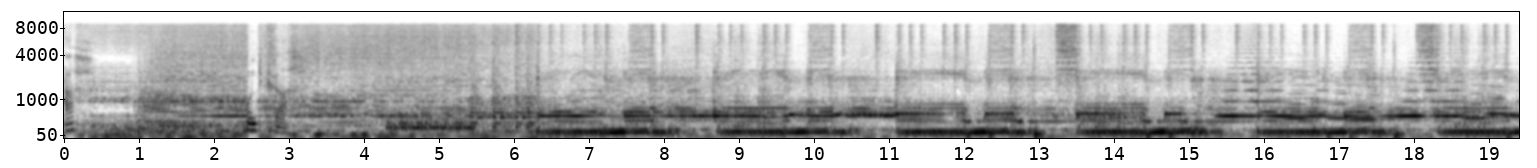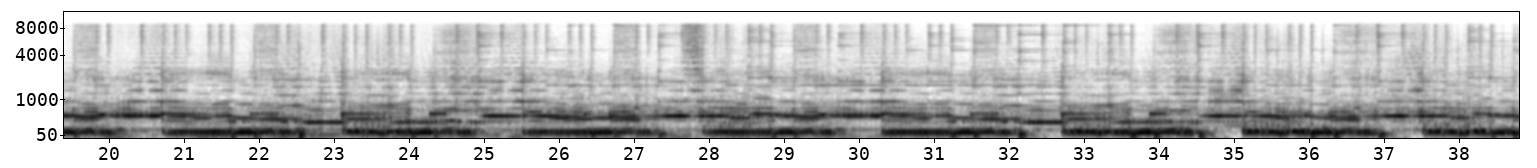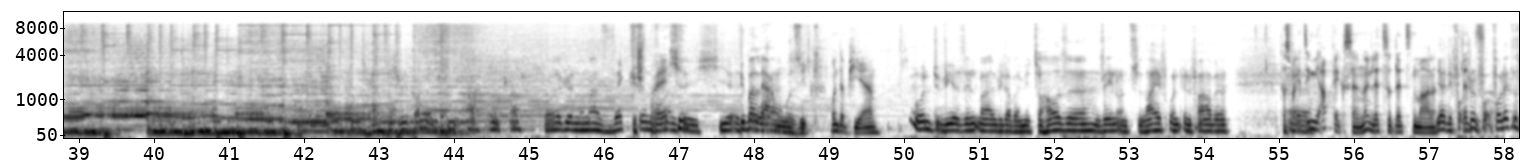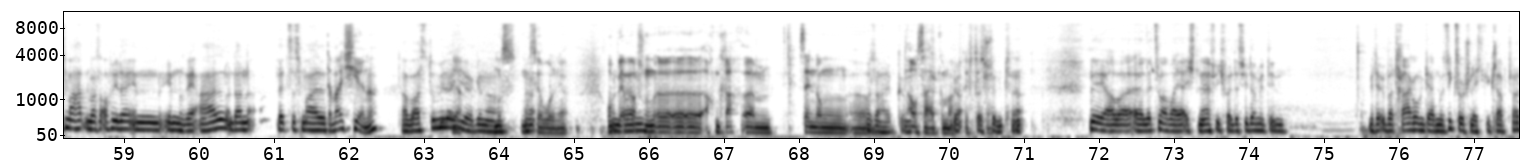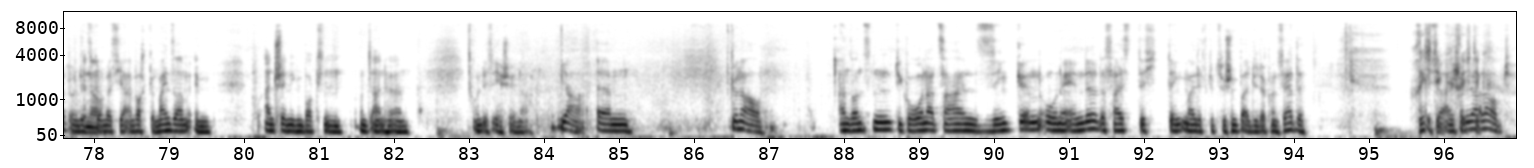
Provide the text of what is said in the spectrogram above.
Ach und Krach. Gespräche Hier ist über. Lärmmusik. Und der Pierre. Und wir sind mal wieder bei mir zu Hause, sehen uns live und in Farbe. Das war jetzt irgendwie abwechseln, ne? Letzte, letzten Male. Äh. Ja, die, vor, Letz- vor, vorletztes Mal hatten wir es auch wieder in, in Real und dann letztes Mal, da war ich hier, ne? da warst du wieder hier, genau. Muss, muss ja. wohl, ja. Und, Und wir haben auch schon äh, äh, auch einen Krach ähm, Sendungen äh, Außerhalb gemacht. außerhalb gemacht, Ja, richtig. das ja. stimmt, ja. Nee, aber äh, letztes Mal war ja echt nervig, weil das wieder mit den mit der Übertragung der Musik so schlecht geklappt hat. Und jetzt Genau. können wir es hier einfach gemeinsam im anständigen Boxen uns anhören. Und ist eh schöner. Ja, ähm, genau. Ansonsten, die Corona-Zahlen sinken ohne Ende. Das heißt, ich denke mal, jetzt gibt es bestimmt bald wieder Konzerte. Ist Richtig, ja eigentlich schon wieder richtig. erlaubt.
